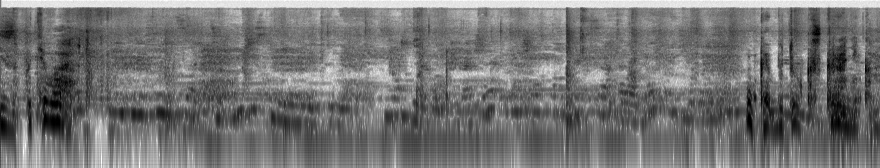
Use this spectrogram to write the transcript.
Очки запотевают. Какая бутылка с краником.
